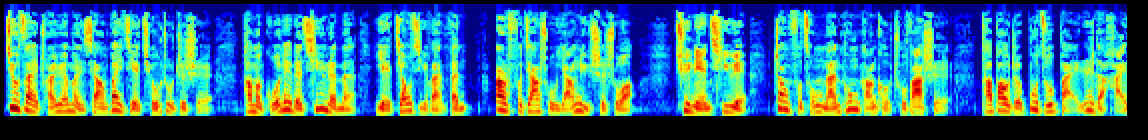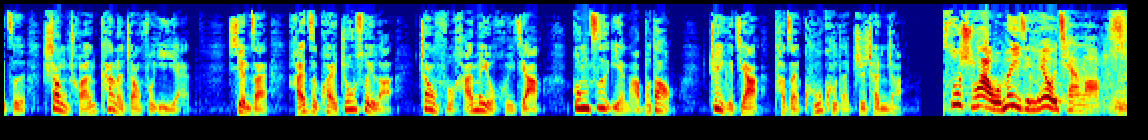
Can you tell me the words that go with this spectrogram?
就在船员们向外界求助之时，他们国内的亲人们也焦急万分。二副家属杨女士说：“去年七月，丈夫从南通港口出发时，她抱着不足百日的孩子上船看了丈夫一眼。现在孩子快周岁了，丈夫还没有回家，工资也拿不到，这个家她在苦苦的支撑着。”说实话，我们已经没有钱了。嗯，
